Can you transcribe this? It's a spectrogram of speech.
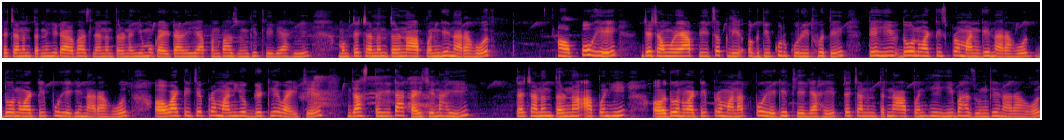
त्याच्यानंतरनं ही डाळ भाजल्यानंतरनं ही मुगाची डाळ ही आपण भाजून घेतलेली आहे. मग त्याच्यानंतरनं आपण घेणार आहोत पोहे ज्याच्यामुळे आपली चकली अगदी कुरकुरीत होते तेही दोन वाटीच प्रमाण घेणार आहोत दोन वाटी पोहे घेणार आहोत. वाटीचे प्रमाण योग्य ठेवायचे जास्तही टाकायचे नाही. त्याच्यानंतरनं आपण ही दोन वाटी प्रमाणात पोहे घेतलेले आहेत. त्याच्यानंतरनं आपण हेही भाजून घेणार आहोत.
